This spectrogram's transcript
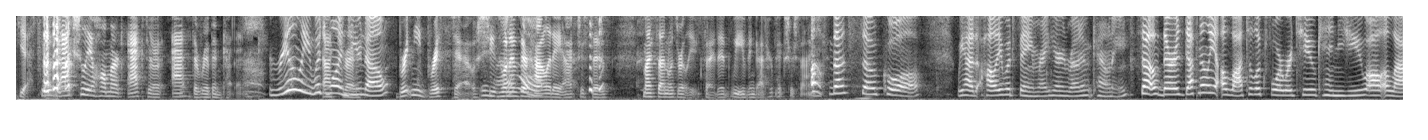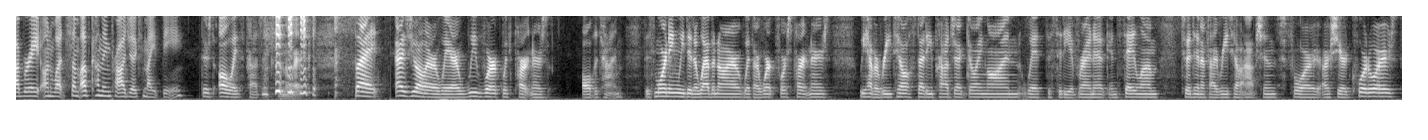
Yes. There was actually a Hallmark actor at the ribbon cutting. Really? Which one do you know? Brittany Bristow. She's one of their holiday actresses. My son was really excited. We even got her picture signed. Oh, that's so cool. We had Hollywood fame right here in Roanoke County. So there is definitely a lot to look forward to. Can you all elaborate on what some upcoming projects might be? There's always projects in the work. but as you all are aware, we work with partners all the time. This morning we did a webinar with our workforce partners. We have a retail study project going on with the city of Roanoke and Salem to identify retail options for our shared corridors.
